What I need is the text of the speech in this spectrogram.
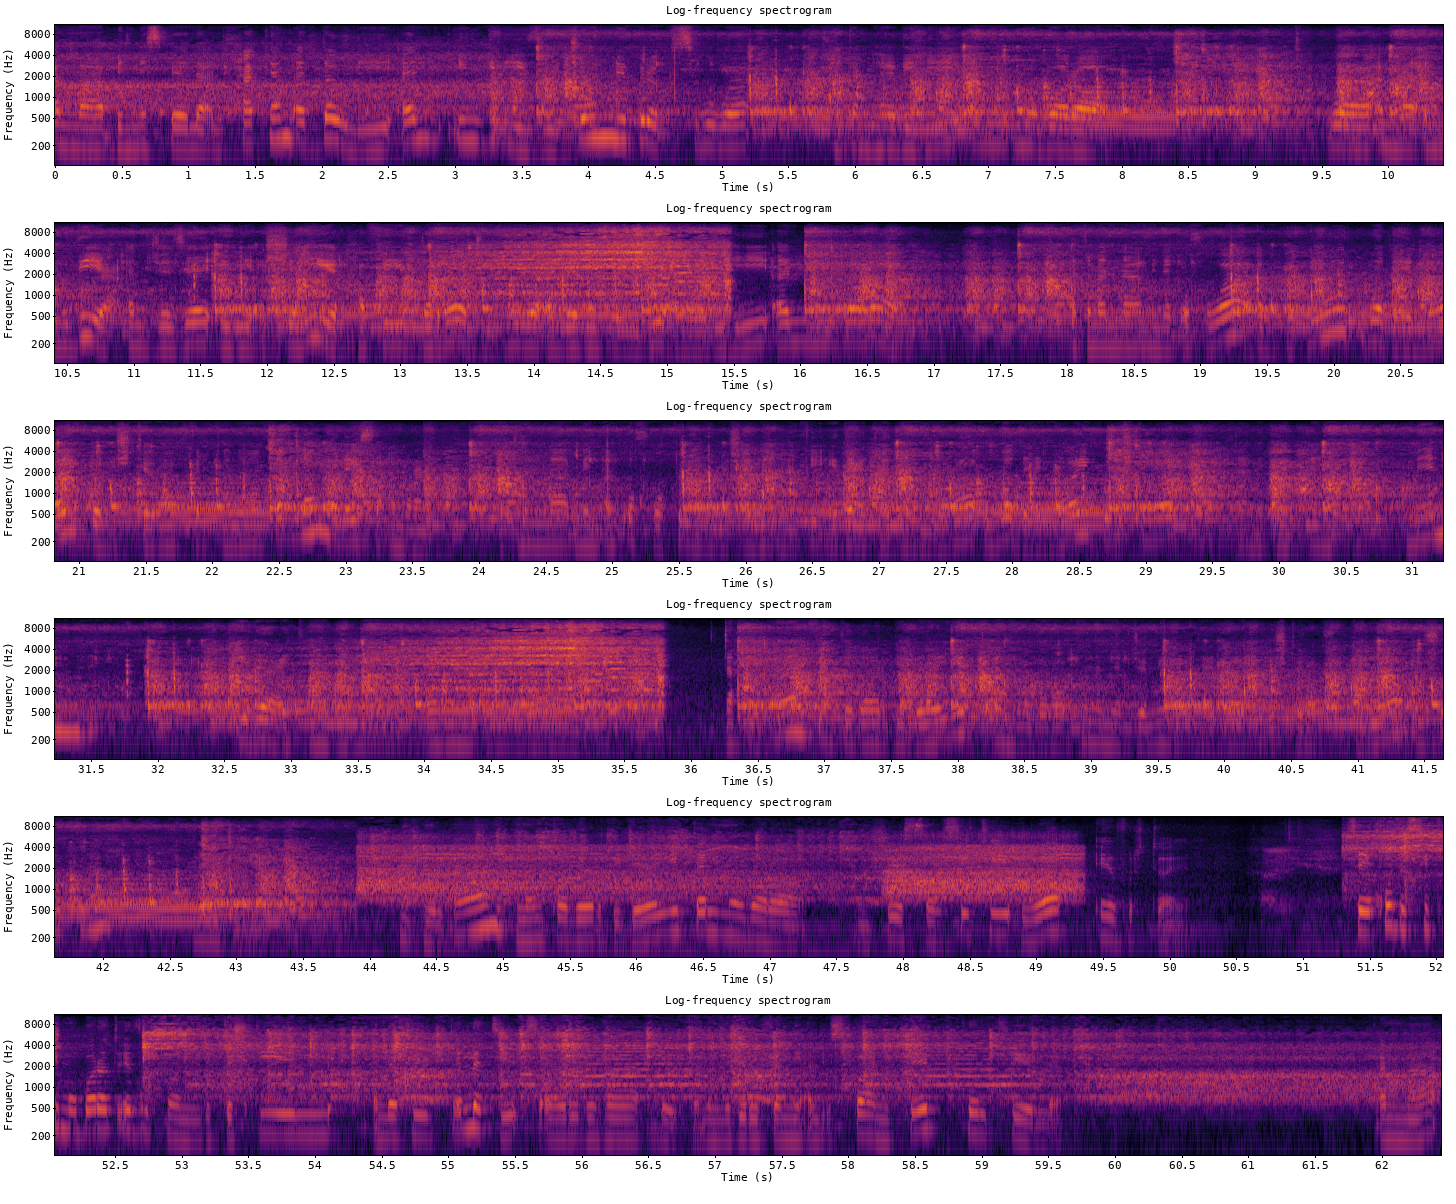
أما بالنسبة للحكم الدولي الإنجليزي جون بروكس هو حكم هذه المباراة. وأما المذيع الجزائري الشهير حفيظ دراجي هو الذي سيذيع هذه المباراة. أتمنى من الأخوة الحضور وضع ال like والاشتراك في القناة فضلا وليس أمرا. أتمنى من الأخوة كل المشاهدين في إذاعة هذه المباراة وضع ال like والاشتراك من إذاعة هذه نحن الآن في انتظار بداية المباراة. أتمنى من الجميع وضع اللايك والاشتراك في القناة. وشكرا للجميع. نحن الآن ننتظر بداية المباراة. مانشستر سيتي وإيفرتون سيخوض السيتي مباراة إيفرتون بالتشكيل التي التي سأعرضها لكم المدير الفني الإسباني بيب كورتيل أما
